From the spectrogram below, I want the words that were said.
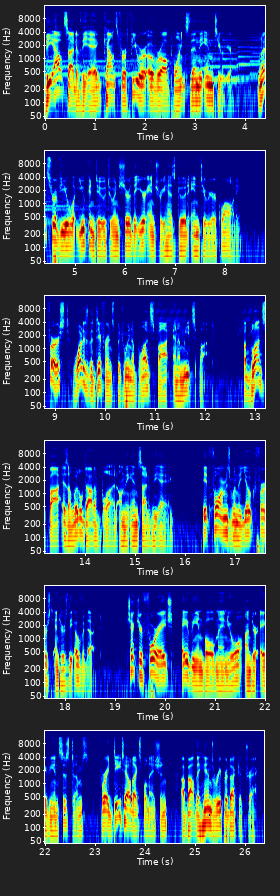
The outside of the egg counts for fewer overall points than the interior. Let's review what you can do to ensure that your entry has good interior quality. First, what is the difference between a blood spot and a meat spot? A blood spot is a little dot of blood on the inside of the egg. It forms when the yolk first enters the oviduct. Check your 4-H avian bowl manual under avian systems for a detailed explanation about the hen's reproductive tract.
